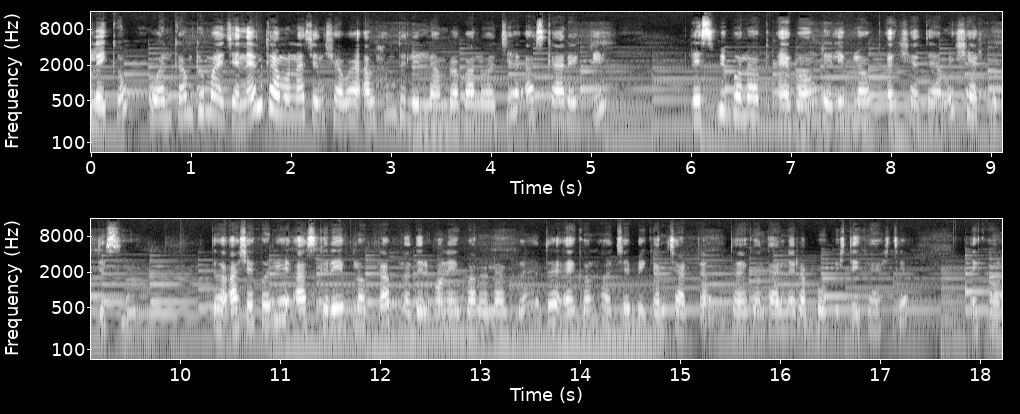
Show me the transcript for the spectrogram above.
আলাইকুম। ওয়েলকাম টু মাই চ্যানেল কেমন আছেন সবাই? আলহামদুলিল্লাহ, আমরা ভালো আছি। আজকে আর একটি রেসিপি ব্লগ এবং ডেলি ব্লগ একসাথে আমি শেয়ার করতেছি। তো আশা করি আজকের এই ব্লগটা আপনাদের অনেক ভালো লাগবে। তো এখন হচ্ছে বিকাল চারটা। তো এখন তারিনের অফিস থেকে আসছে। এখন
